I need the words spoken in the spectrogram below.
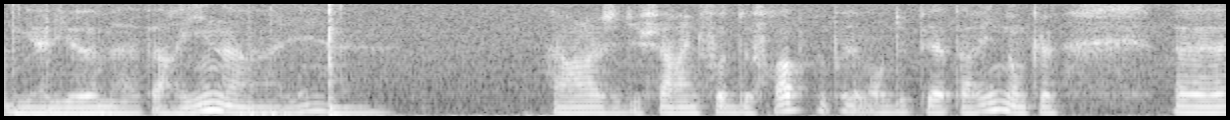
gallium parine. Allez. Euh. Alors là, j'ai dû faire une faute de frappe, il ne peut pas y avoir de P à parine. Donc, euh, euh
